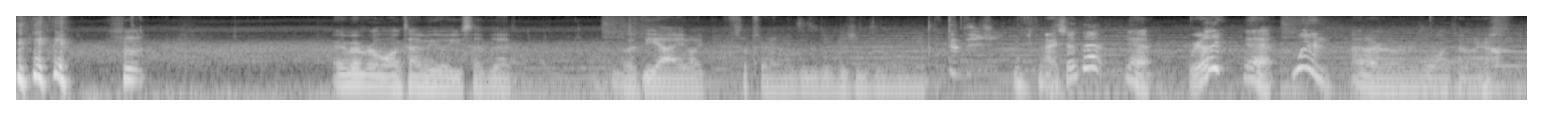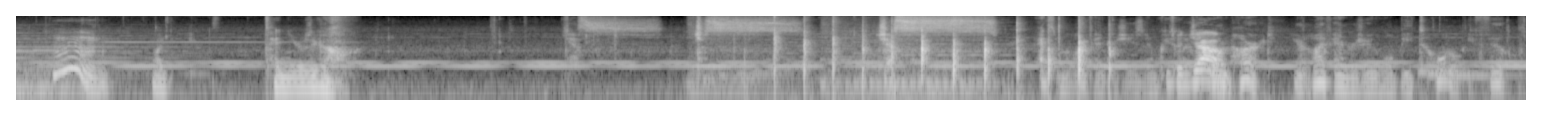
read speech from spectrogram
I remember a long time ago you said that. Like the eye like flips around into the division. thing, and like, Division. I said that? Yeah, Really? yeah. When? I don't remember. It was a long time ago. Hmm. Like Ten years ago. Yes. Yes. Yes. Add some life energies. Increase Good job. One heart. Your life energy will be totally filled.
